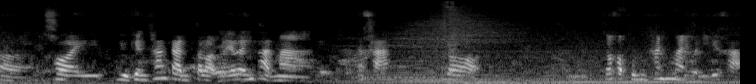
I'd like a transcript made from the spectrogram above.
อคอยอยู่เคียงข้างกันตลอดระยะเวลาที่ผ่านมานะคะ ก็ก็ขอบคุณทุกท่านที่มาในวันนี้ด้วยค่ะ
